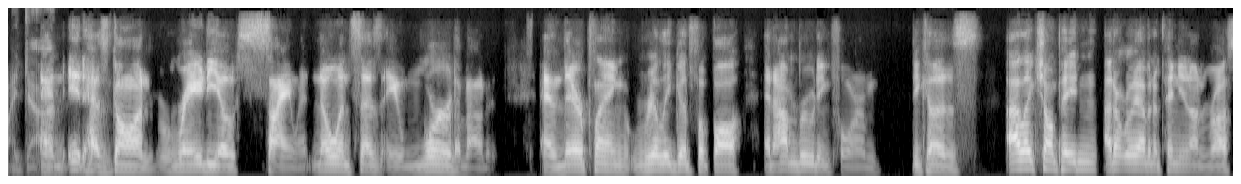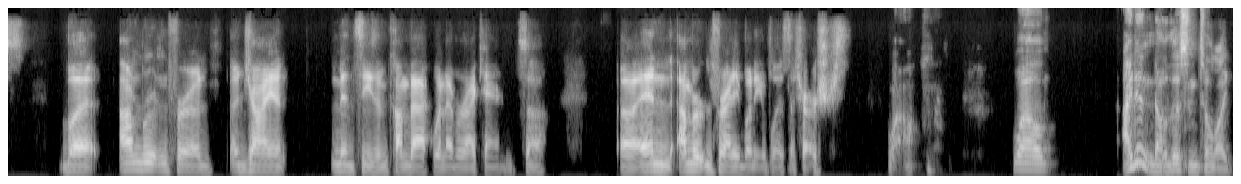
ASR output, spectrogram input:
My God. and it has gone radio silent. No one says a word about it. And they're playing really good football, and I'm rooting for them because I like Sean Payton. I don't really have an opinion on Russ, but I'm rooting for a, a giant midseason comeback whenever I can. So, uh, and I'm rooting for anybody who plays the Chargers. Wow. Well, I didn't know this until like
